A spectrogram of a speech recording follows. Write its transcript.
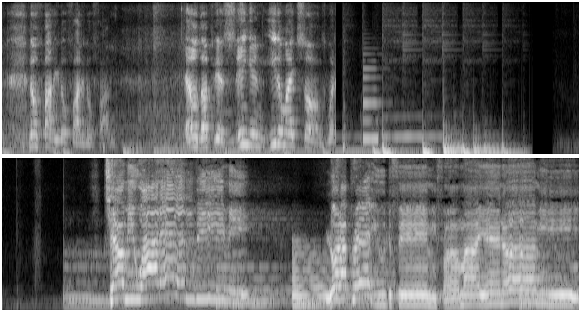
no folly, no folly, no folly. Held up here singing Edomite songs. What? Tell me why they envy me. Lord, I pray you defend me from my enemy.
